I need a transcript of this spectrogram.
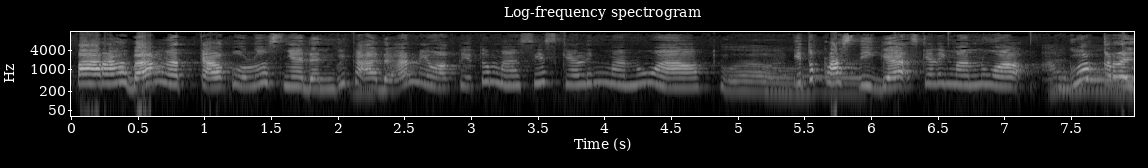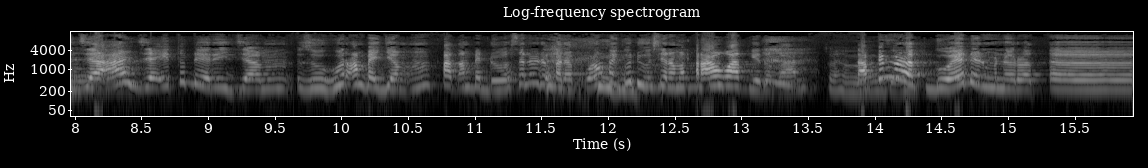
parah banget kalkulusnya dan gue keadaannya waktu itu masih scaling manual. Wow. Itu kelas 3 scaling manual. Gue kerja aja itu dari jam zuhur sampai jam 4 sampai dosen udah pada pulang sampai gue diusir sama perawat gitu kan. Lama Tapi menurut gue dan menurut eh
